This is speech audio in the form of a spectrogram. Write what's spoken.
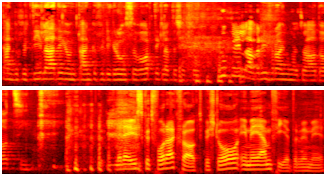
Danke für die Einladung und danke für die grossen Worte. Ich glaube, das ist bisschen zu viel, aber ich freue mich also auch da zu sein. Wir haben uns gerade vorher gefragt, bist du im EM-Fieber wie wir?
